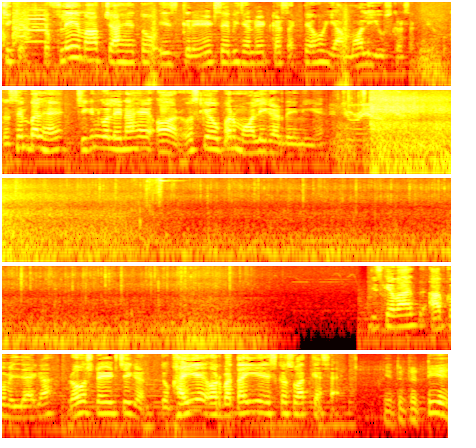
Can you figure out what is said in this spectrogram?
चिकन तो फ्लेम आप चाहे तो इस ग्रेनेड से भी जनरेट कर सकते हो या मॉली यूज़ कर सकते हो। तो सिंपल है चिकन को लेना है और उसके ऊपर मॉली कर देनी है। जिसके बाद आपको मिल जाएगा रोस्टेड चिकन तो खाइए और बताइए इसका स्वाद कैसा है। ये तो टट्टी है।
